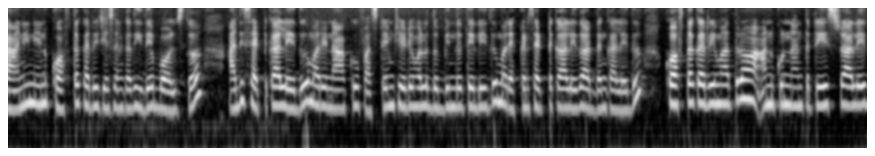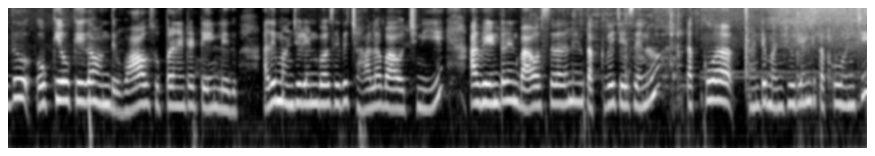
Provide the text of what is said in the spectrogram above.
కానీ నేను కోఫ్తా కర్రీ చేశాను కదా ఇదే బాల్స్తో. అది సెట్ కాలేదు. మరి నాకు ఫస్ట్ టైం చేయడం వల్ల దొబ్బిందో తెలియదు మరి ఎక్కడ సెట్ కాలేదో అర్థం కాలేదు. కోఫ్తా కర్రీ మాత్రం అనుకున్నంత టేస్ట్ రాలేదు. ఓకే ఓకేగా ఉంది. వావ్ సూపర్ అనేటట్టు ఏం లేదు. అదే మంచూరియన్ బాల్స్ అయితే చాలా బాగా వచ్చినాయి. అవి ఏంటో నేను బాగా వస్తారని నేను తక్కువే చేశాను. తక్కువ అంటే మంచూరియన్కి తక్కువ ఉంచి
